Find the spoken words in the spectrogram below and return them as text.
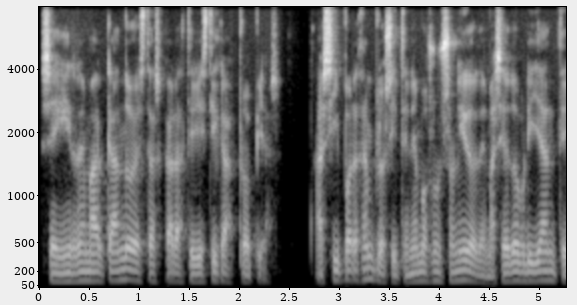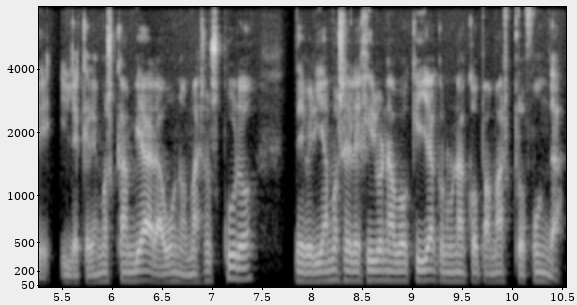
seguir remarcando estas características propias. Así, por ejemplo, si tenemos un sonido demasiado brillante y le queremos cambiar a uno más oscuro, deberíamos elegir una boquilla con una copa más profunda,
